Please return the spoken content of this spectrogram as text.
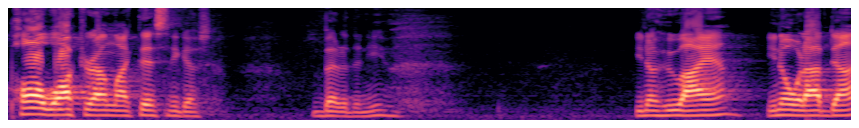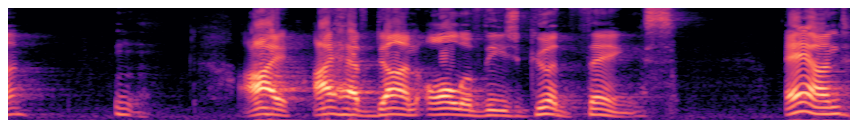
Paul walked around like this and he goes, Better than you. You know who I am? You know what I've done? I, I have done all of these good things. And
